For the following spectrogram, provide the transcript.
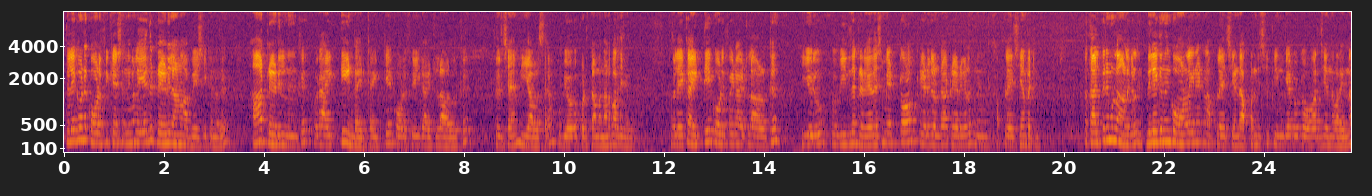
ഇതിലേക്ക് വേണ്ട ക്വാളിഫിക്കേഷൻ നിങ്ങൾ ഏത് ട്രേഡിലാണോ അപേക്ഷിക്കുന്നത് ആ ട്രേഡിൽ നിങ്ങൾക്ക് ഒരു ഐ ടി ഉണ്ടായിരിക്കും. ഐ ടി ക്വാളിഫൈഡ് ആയിട്ടുള്ള ആളുകൾക്ക് തീർച്ചയായും ഈ അവസരം ഉപയോഗപ്പെടുത്താമെന്നാണ് പറഞ്ഞിരിക്കുന്നത്. അതിലേക്ക് ഐ ടി ക്വാളിഫൈഡ് ആയിട്ടുള്ള ആൾക്ക് ഈ ഒരു വിവിധ ട്രേഡ് ഏകദേശം എട്ടോളം ട്രേഡുകളുണ്ട് ആ ട്രേഡുകൾ നിങ്ങൾക്ക് അപ്ലൈ ചെയ്യാൻ പറ്റും. അപ്പോൾ താല്പര്യമുള്ള ആളുകൾ ഇതിലേക്ക് നിങ്ങൾക്ക് ഓൺലൈനായിട്ട് അപ്ലൈ ചെയ്യേണ്ട apprenticeship India dot O R G എന്ന് പറയുന്ന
